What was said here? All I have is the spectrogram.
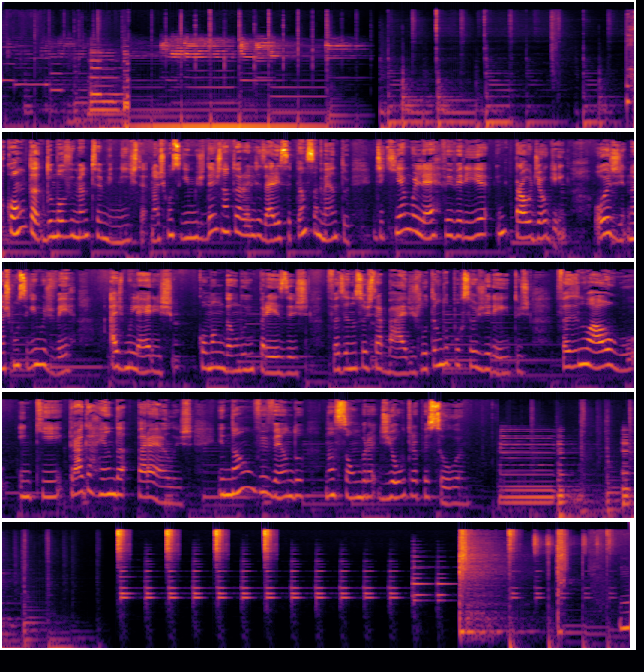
Conta do movimento feminista, nós conseguimos desnaturalizar esse pensamento de que a mulher viveria em prol de alguém. Hoje, nós conseguimos ver as mulheres comandando empresas, fazendo seus trabalhos, lutando por seus direitos, fazendo algo em que traga renda para elas e não vivendo na sombra de outra pessoa.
